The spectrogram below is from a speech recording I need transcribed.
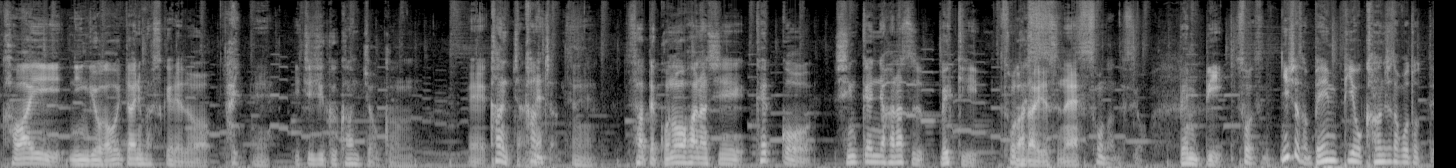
可愛い人形が置いてありますけれど、はい。えー、一軸館長くん、えー、カンちゃんね。カンちゃんです。えーさてこのお話結構真剣に話すべき話題ですね。そうなんですよ。便秘。そうです。西田さん便秘を感じたことって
